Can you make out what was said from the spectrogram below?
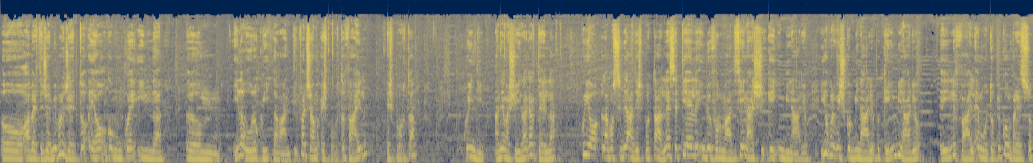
ho aperto già il mio progetto e ho comunque il, um, il lavoro qui davanti. Facciamo export file, esporta. Quindi andiamo a scegliere la cartella. Qui ho la possibilità di esportare l'STL in due formati, sia in hash che in binario. Io preferisco binario perché in binario il file è molto più compresso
